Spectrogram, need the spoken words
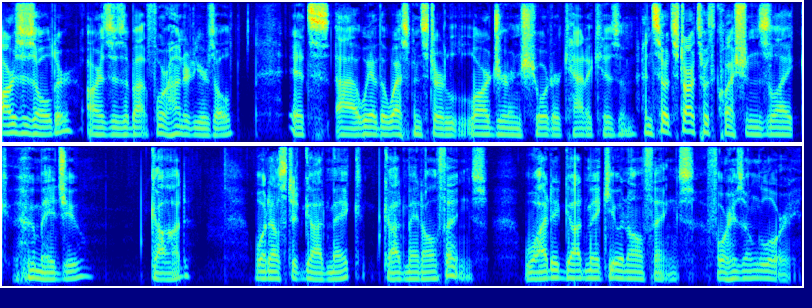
Ours is older. Ours is about 400 years old. It's uh, we have the Westminster larger and shorter catechism, and so it starts with questions like Who made you? God. What else did God make? God made all things. Why did God make you in all things? For His own glory.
